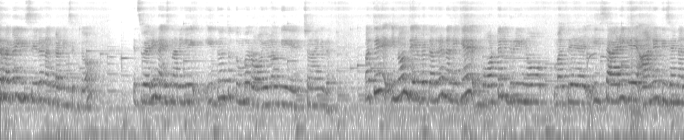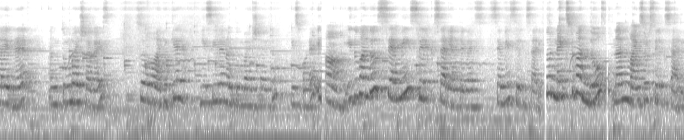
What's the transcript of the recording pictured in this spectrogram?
ಇರುವಾಗ ಈ ಸೀರೆ ನನ್ನ ಕಣ್ಣಿಗೆ ಸಿಕ್ತು. ಇಟ್ಸ್ ವೆರಿ ನೈಸ್ ನನಗೆ ಇದಂತೂ ತುಂಬ ರಾಯಲ್ ಆಗಿ ಚೆನ್ನಾಗಿದೆ. ಮತ್ತೆ ಇನ್ನೊಂದು ಹೇಳ್ಬೇಕಂದ್ರೆ ನನಗೆ ಬಾಟಲ್ ಗ್ರೀನು ಮತ್ತೆ ಈ ಸ್ಯಾರಿಗೆ ಆನೆ ಡಿಸೈನ್ ಎಲ್ಲ ಇದ್ರೆ ನಂಗೆ ತುಂಬ ಇಷ್ಟ ಗೈಸ್ ಸೊ ಅದಕ್ಕೆ ಈ ಸೀರೆ ನಂಗೆ ತುಂಬ ಇಷ್ಟ ಆಯಿತು. ಇಸ್ಕೊಂಡೆ. ಇದು ಬಂದು ಸೆಮಿ ಸಿಲ್ಕ್ ಸ್ಯಾರಿ ಅಂತೆ guys semi silk sari so next ಬಂದು ನನ್ನ ಮೈಸೂರು ಸಿಲ್ಕ್ ಸ್ಯಾರಿ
